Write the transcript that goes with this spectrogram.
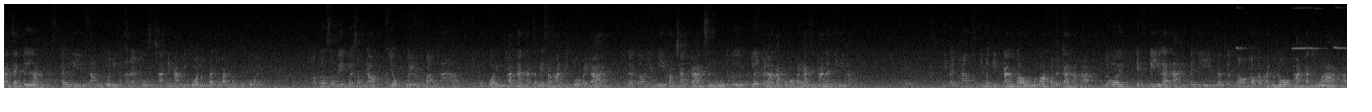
การแจ้งเตือน LED 3 ตัวนี้จะแสดง position ในการพลิกตัวอยู่ปัจจุบันของผู้ป่วย Toggle Switch ไว้สำหรับยกเว้นบางท่าที่ผู้ป่วยท่านนั้นอาจจะไม่สามารถพลิกตัวไปได้ แล้วก็ยังมีฟังก์ชันการสนูก็คือเลื่อนเวลาการปลุกออกไปได้ 15 นาทีค่ะ เป็นภาพซินิมติกการต่ออุปกรณ์เข้าด้วยกันนะคะ โดย FB และ RFID จะเชื่อมต่อเข้ากับ Arduino ผ่านทาง UART ค่ะ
